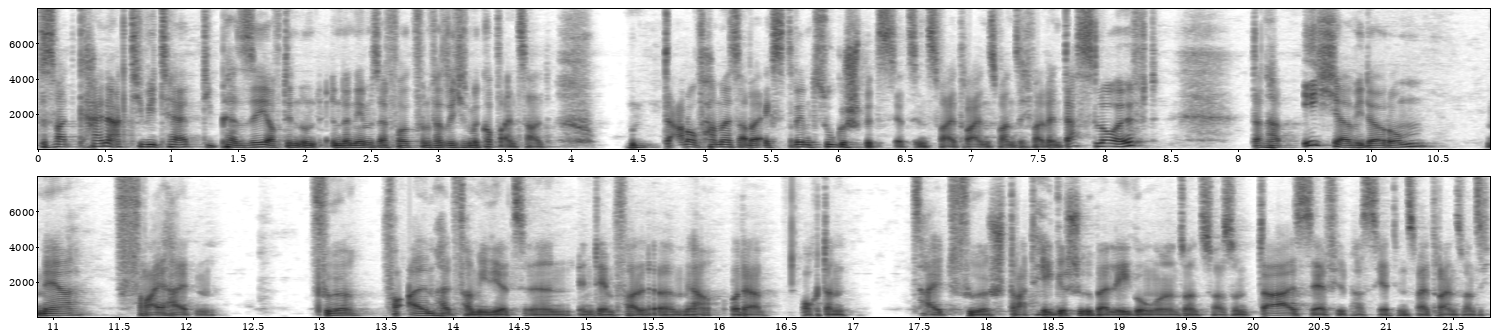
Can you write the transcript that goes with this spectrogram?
das war keine Aktivität, die per se auf den Unternehmenserfolg von Versicherung mit Kopf einzahlt. Und darauf haben wir es aber extrem zugespitzt jetzt in 2023, weil wenn das läuft, dann habe ich ja wiederum mehr Freiheiten für vor allem halt Familie in, in dem Fall, ähm, ja, oder auch dann Zeit für strategische Überlegungen und sonst was. Und da ist sehr viel passiert in 2023.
